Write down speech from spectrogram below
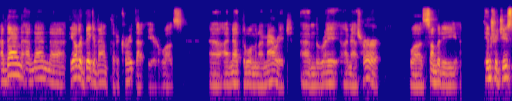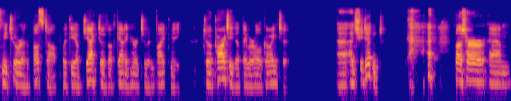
and then and then uh, the other big event that occurred that year was uh, I met the woman I married, and the way I met her was somebody introduced me to her at a bus stop with the objective of getting her to invite me to a party that they were all going to, uh, and she didn't. But her um,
